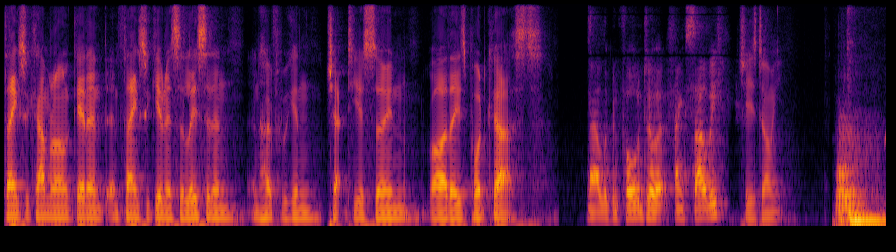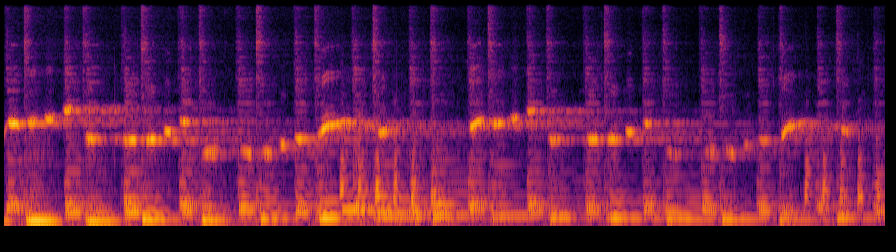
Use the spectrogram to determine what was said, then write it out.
thanks for coming on again, and, and thanks for giving us a listen, and, and hopefully we can chat to you soon via these podcasts. Now, looking forward to it. Thanks, Selby. Cheers, Tommy. Magic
